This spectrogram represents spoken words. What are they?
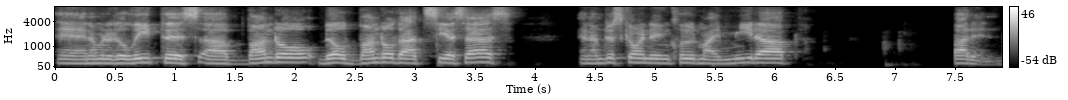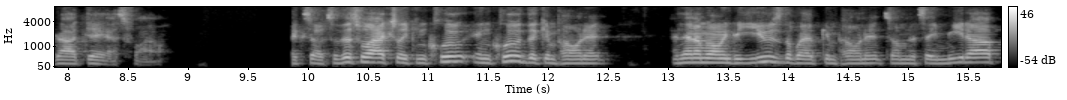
and I'm going to delete this uh, bundle build bundle.css, and I'm just going to include my meetup button.js file. Like so. So this will actually conclude include the component, and then I'm going to use the web component. So I'm going to say meetup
